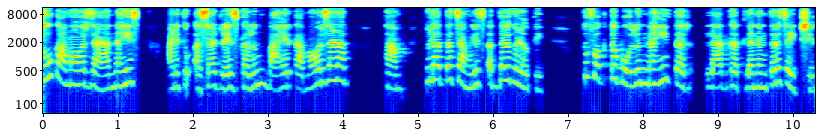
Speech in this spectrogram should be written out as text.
तू कामावर जाणार नाहीस आणि तू असा ड्रेस घालून बाहेर कामावर जाणार. थांब तुला आता चांगलीच अद्दल घडवते. तू फक्त बोलून नाही तर लात घातल्यानंतरच ऐकशील.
